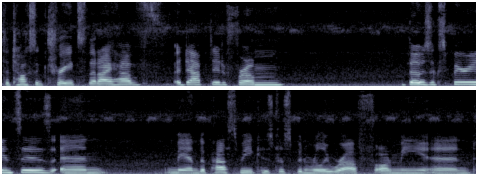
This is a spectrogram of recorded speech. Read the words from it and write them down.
the toxic traits that I have adapted from those experiences and man the past week has just been really rough on me and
